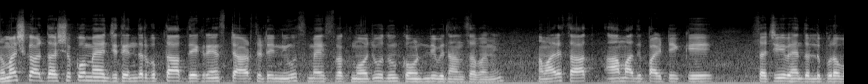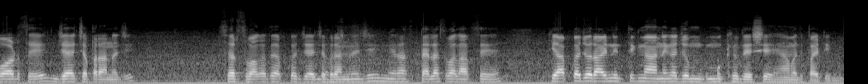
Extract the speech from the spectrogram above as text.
नमस्कार दर्शकों मैं जितेंद्र गुप्ता आप देख रहे हैं स्टार सिटी न्यूज़। मैं इस वक्त मौजूद हूँ कौंडली विधानसभा में। हमारे साथ आम आदमी पार्टी के सचिव हैं दल्लुपुरा वार्ड से जय चपराना जी। सर स्वागत है आपका जय चपराना जी। मेरा पहला सवाल आपसे है कि आपका जो राजनीतिक में आने का जो मुख्य उद्देश्य है आम आदमी पार्टी में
